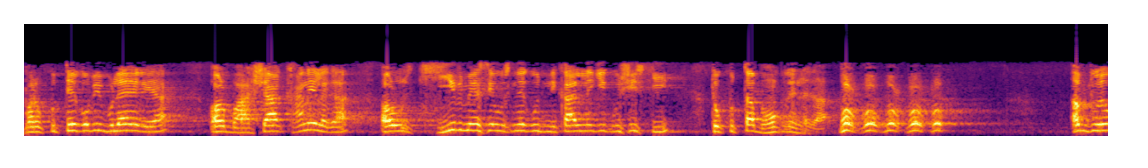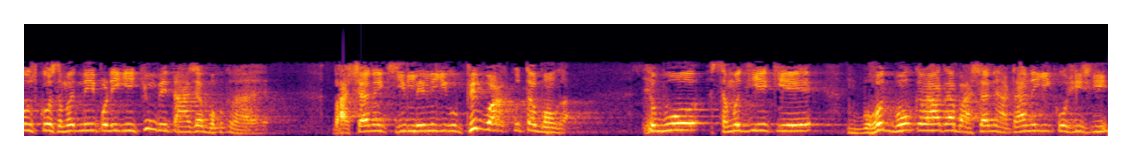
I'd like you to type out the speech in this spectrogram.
پر کتے کو بھی بلایا گیا اور بادشاہ کھانے لگا اور اس کھیر میں سے اس نے کچھ نکالنے کی کوشش کی تو کتا بھونکنے لگا۔ بھوک بھوک بھوک بھوک بھوک اب جو ہے اس کو سمجھ نہیں پڑی کہ کیوں بے تحاشا بھونک رہا ہے۔ بادشاہ نے کھیر لینے کی پھر کتا بھونگا جب وہ سمجھیے کہ بہت بھونک رہا تھا، بادشاہ نے ہٹانے کی کوشش کی،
